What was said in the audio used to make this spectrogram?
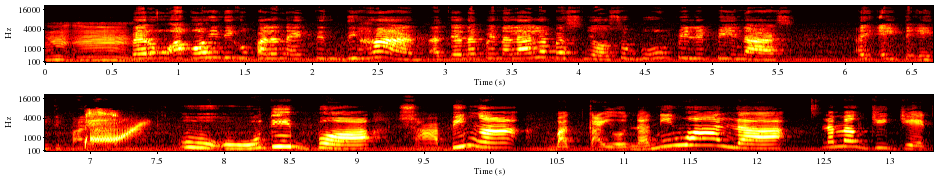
mm Pero kung ako hindi ko pala naintindihan at yan ang pinalalabas nyo, so buong Pilipinas ay 80-80 pala. Oo, di ba? Sabi nga, ba't kayo naniwala na magji-jet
